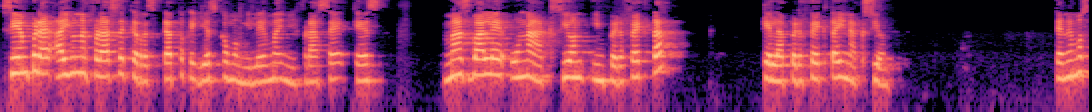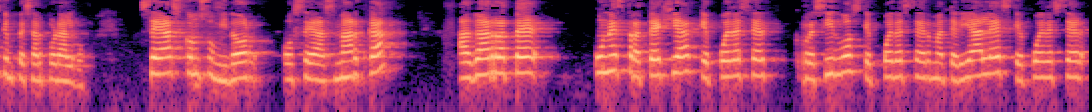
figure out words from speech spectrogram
Siempre hay una frase que rescato que ya es como mi lema y mi frase, que es, más vale una acción imperfecta que la perfecta inacción. Tenemos que empezar por algo. Seas consumidor o seas marca, agárrate una estrategia que puede ser residuos, que puede ser materiales, que puede ser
